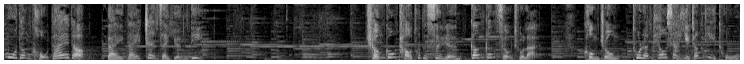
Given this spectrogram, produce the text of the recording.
目瞪口呆的呆呆站在原地。成功逃脱的四人刚刚走出来，空中突然飘下一张地图。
